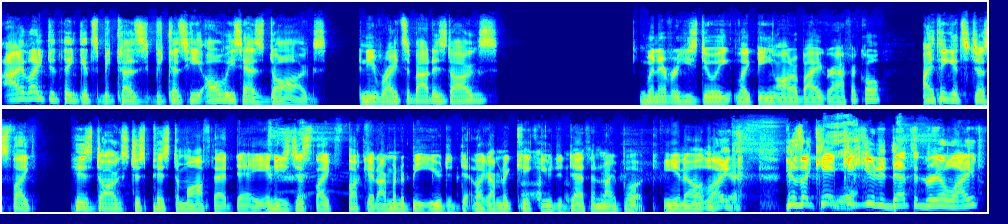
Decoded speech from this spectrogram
I like to think it's because because he always has dogs and he writes about his dogs whenever he's doing like being autobiographical. I think it's just like his dogs just pissed him off that day, and he's just like, "Fuck it, I'm gonna beat you to death. Like I'm gonna kick you to death in my book." You know, like because I can't Yeah. kick you to death in real life.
